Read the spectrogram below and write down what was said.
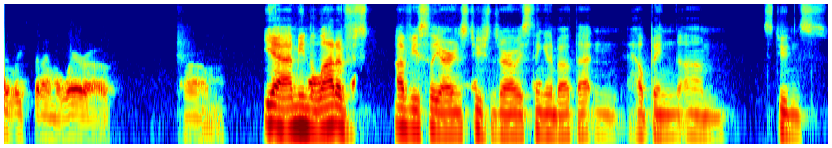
at least that I'm aware of. Um, Yeah, I mean, a lot of obviously our institutions are always thinking about that and helping um, students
